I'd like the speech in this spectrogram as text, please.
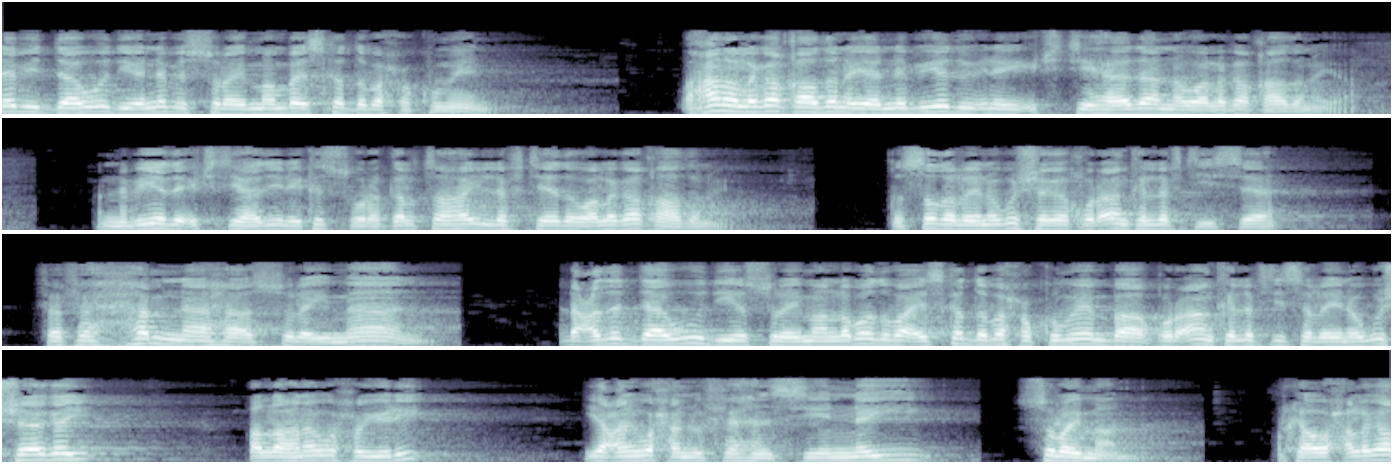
nebi daawuud iyo nebi sulaymaanba iska daba xukumeen. Waxaana laga qaadanayaa nebiyadu inay ijtihaadaanna waa laga qaadanaya. Nebiyada ijtihaadi inay ka suuragal tahay lafteeda waa laga qaadanaya. Qisada laynagu sheegay qur'aanka laftiisa fafahamnaaha sulaymaan. Dhacdo daawuud iyo sulaymaan labaduba ay iska daba xukumeen baa qur'aanka laftiisa laynoogu sheegay. Allahna wuxuu yidhi yacni waxaanu fahansiinay sulaymaan. Marka waxaa laga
